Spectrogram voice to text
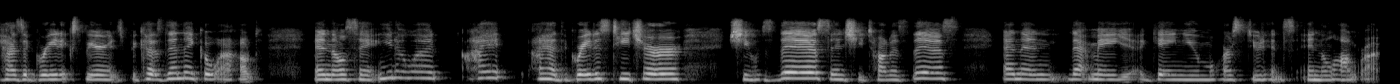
has a great experience because then they go out and they'll say, you know what, I I had the greatest teacher she was this and she taught us this. And then that may gain you more students in the long run.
